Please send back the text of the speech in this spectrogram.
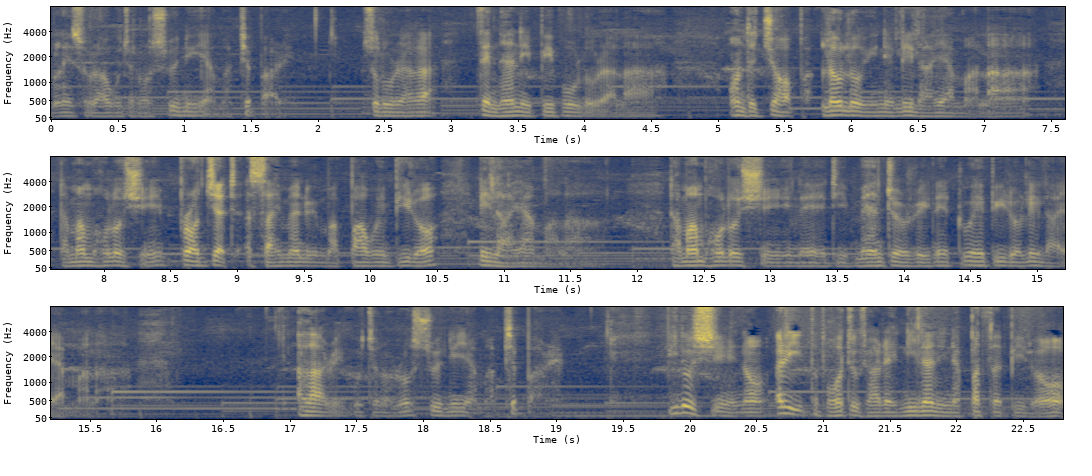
မလဲဆိုတာကိုကျွန်တော်ဆွေးနွေးရမှာဖြစ်ပါတယ်ဆိုလိုတာကသင်တန်းတွေပေးဖို့လိုတာလား on the job အလုပ်လုပ်ရင်းနဲ့လေ့လာရမှာလားဒါမှမဟုတ်လို့ရှိရင် project assignment တွေမှာပါဝင်ပြီးတော့လေ့လာရမှာလား ဒါမှမဟုတ်လို့ရှိရင်လည်းဒီ mentor တွေနဲ့တွဲပြီးတော့လေ့လာရမှာလားအဲ့လာတွေကိုကျွန်တော်တို့ဆွေးနွေးရမှာဖြစ်ပါတယ်ပြီးလို့ရှိရင်တော့အဲ့ဒီသဘောတူထားတဲ့နီးလန်းနေနဲ့ပတ်သက်ပြီးတော့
